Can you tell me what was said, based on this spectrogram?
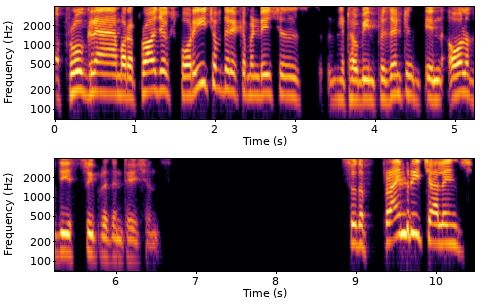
a program or a project for each of the recommendations that have been presented in all of these three presentations. So the primary challenge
